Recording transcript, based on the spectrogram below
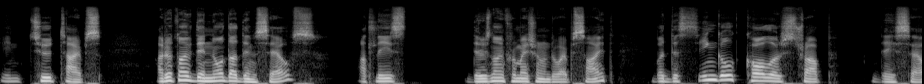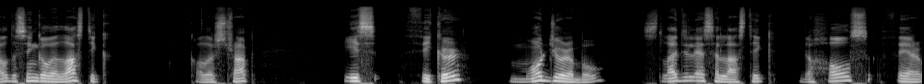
in two types. I don't know if they know that themselves. At least there is no information on the website. But the single collar strap they sell, the single elastic collar strap, is thicker, more durable, slightly less elastic. The holes fare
